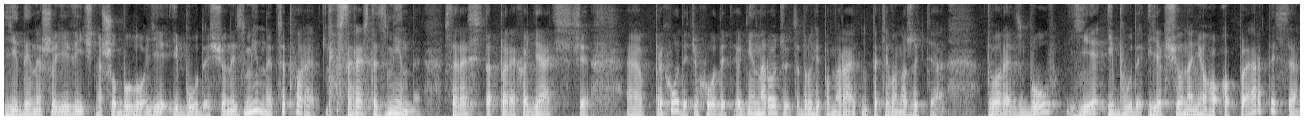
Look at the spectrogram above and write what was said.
єдине, що є вічне, що було, є і буде, що незмінне, це творець. Все решта змінне, все решта переходяче. Е, Приходить, уходить. Одні народжуються, другі помирають. Ну таке воно життя. Творець був, є і буде. І якщо на нього опертися,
